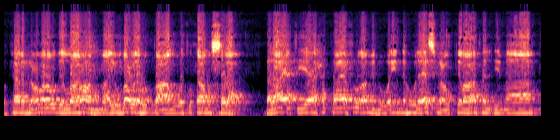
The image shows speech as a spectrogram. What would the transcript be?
وكان ابن عمر رضي الله عنهما يوضع له الطعام وتقام الصلاة فلا يأتي حتى يفرغ منه وإنه ليسمع قراءة الإمام.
